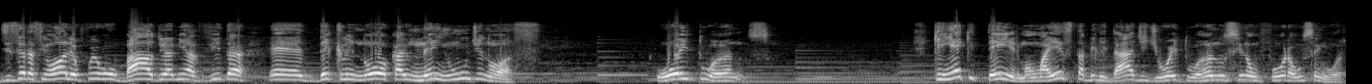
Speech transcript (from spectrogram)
dizer assim: olha, eu fui roubado e a minha vida é, declinou, caiu. Nenhum de nós. Oito anos. Quem é que tem, irmão, uma estabilidade de oito anos se não for o Senhor?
